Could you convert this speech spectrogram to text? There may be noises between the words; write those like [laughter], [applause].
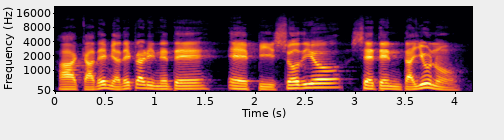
Academia de Clarinete, episodio 71.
